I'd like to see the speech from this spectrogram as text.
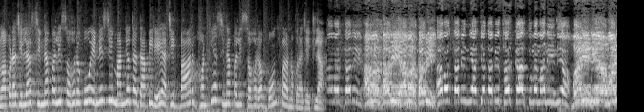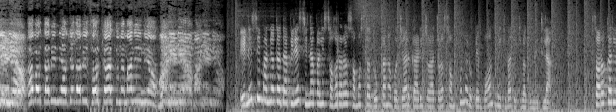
ନୂଆପଡ଼ା ଜିଲ୍ଲା ସିନାପାଲି ସହରକୁ ଏନ୍ଏସି ମାନ୍ୟତା ଦାବିରେ ଆଜି ବାର ଘଣ୍ଟିଆ ସିନାପାଲି ସହର ବନ୍ଦ ପାଳନ କରାଯାଇଥିଲା ଏନ୍ଏସି ମାନ୍ୟତା ଦାବିରେ ସିନାପାଲି ସହରର ସମସ୍ତ ଦୋକାନ ବଜାର ଗାଡ଼ି ଚଳାଚଳ ସମ୍ପୂର୍ଣ୍ଣ ରୂପେ ବନ୍ଦ ହୋଇଥିବା ଦେଖିବାକୁ ମିଳିଥିଲା ସରକାରୀ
